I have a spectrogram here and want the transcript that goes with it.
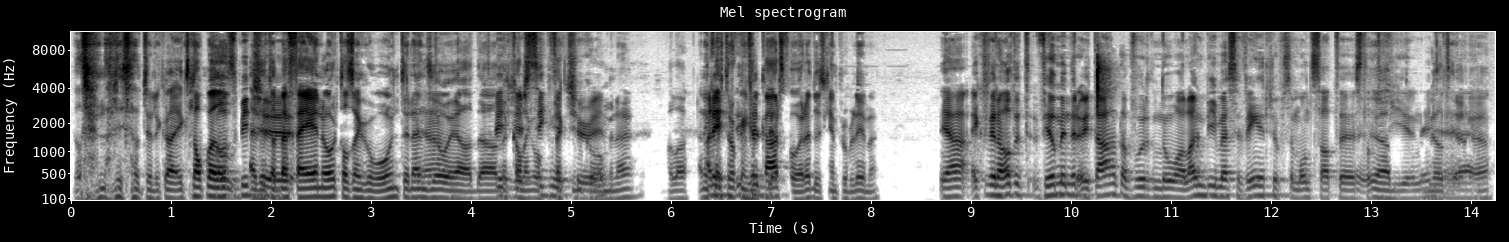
Dat, dat, is natuurlijk wel... Ik snap wel, beetje, hij zit dat bij Feyenoord als een gewoonte en ja, zo. Ja, dat, dat kan ik ook perfect in komen. Hè. Voilà. En ik krijg er ook een kaart voor, hè, dus geen probleem. Hè. Ja, ik vind het altijd veel minder uitdagend dan voor de Noah Lang die met zijn vingertje op zijn mond staat, uh, staat ja, te vieren. Hè. Dat, ja, ja.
